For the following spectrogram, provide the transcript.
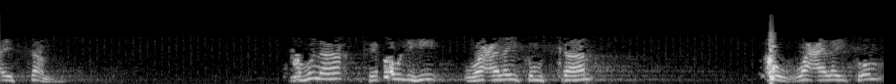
أي السام. وهنا في قوله وعليكم السام أو وعليكم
